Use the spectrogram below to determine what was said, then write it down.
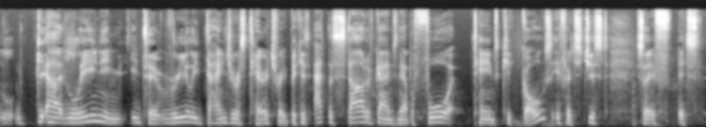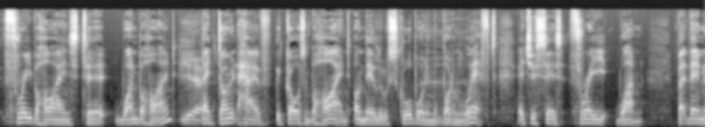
uh, leaning into really dangerous territory because at the start of games now, before teams kick goals, if it's just so if it's three behinds to one behind, Yeah. they don't have the goals and behind on their little scoreboard in the bottom left. It just says 3 1. But then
